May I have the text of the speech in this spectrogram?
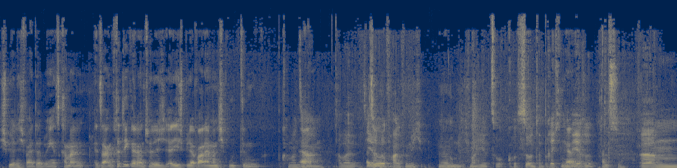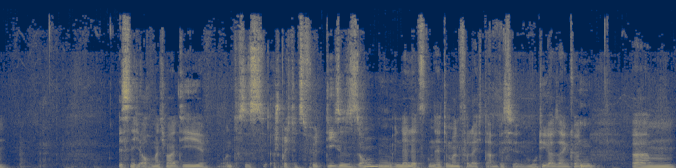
die Spieler nicht weiterbringen. Jetzt kann man, jetzt sagen Kritiker natürlich, ja, die Spieler waren einfach nicht gut genug. Kann man Ja. sagen. Aber die Also- andere Frage für mich, um dich mal hier zu, kurz zu unterbrechen, Ja, wäre, kannst du. ähm, ist nicht auch manchmal die, und das ist, spricht jetzt für diese Saison, in der letzten hätte man vielleicht da ein bisschen mutiger sein können. Ähm,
